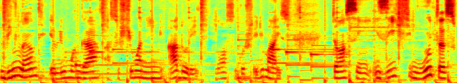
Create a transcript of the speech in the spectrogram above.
Vinland, eu li o mangá, assisti o anime, adorei. Nossa, gostei demais. Então, assim, existe muitas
